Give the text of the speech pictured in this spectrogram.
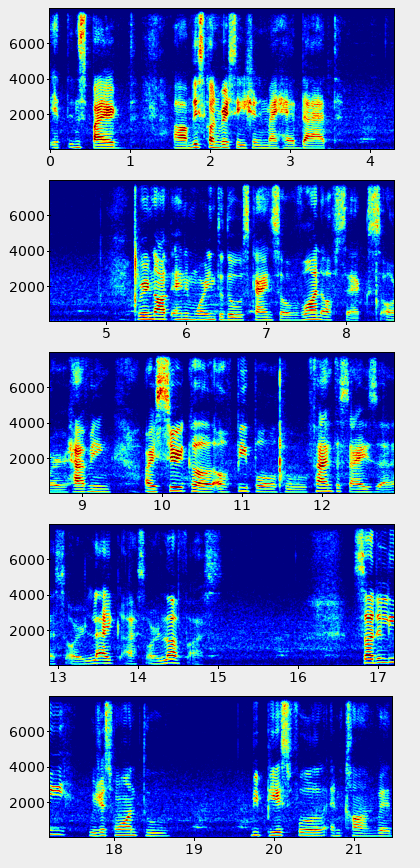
it inspired um, this conversation in my head that we're not anymore into those kinds of one-off sex or having our circle of people who fantasize us or like us or love us. Suddenly We just want to be peaceful and calm with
